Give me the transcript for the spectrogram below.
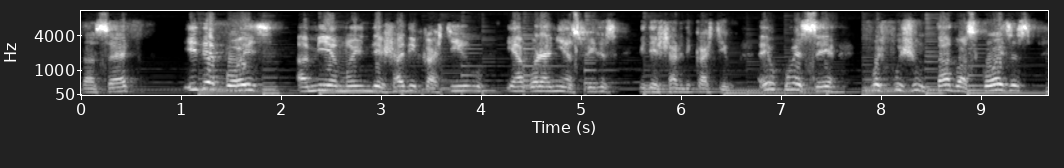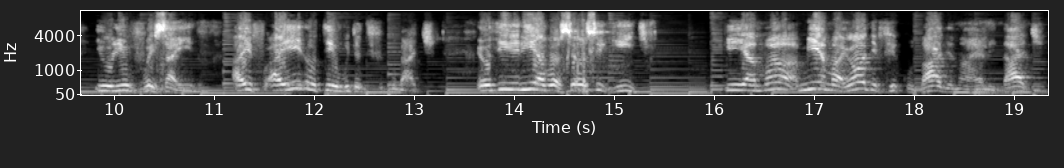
tá certo? E depois a minha mãe me deixar de castigo e agora as minhas filhas me deixaram de castigo. Aí eu comecei, fui, fui juntando as coisas e o livro foi saindo. Aí, aí não tive muita dificuldade. Eu diria a você o seguinte, que a minha maior dificuldade, na realidade,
